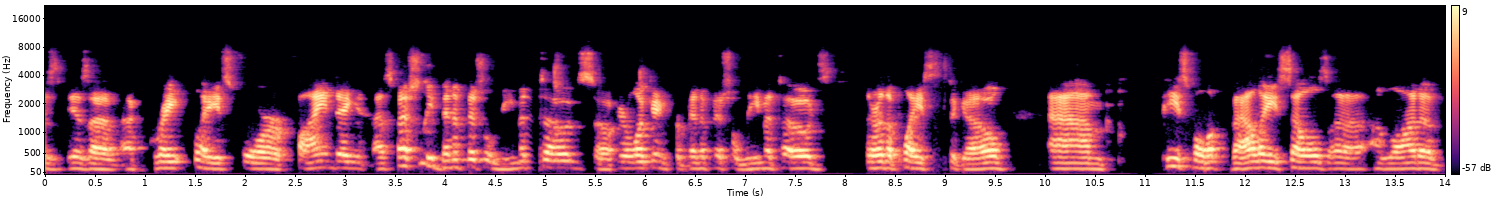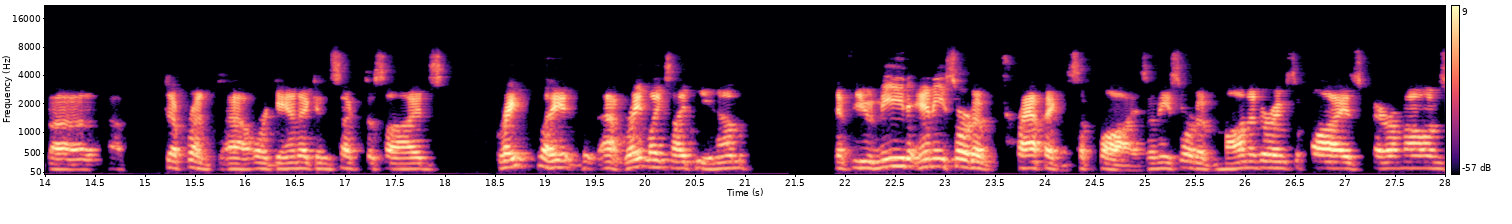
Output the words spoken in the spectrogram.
is, is a, a great place for finding especially beneficial nematodes. So if you're looking for beneficial nematodes, they're the place to go. Um, Peaceful Valley sells a, a lot of uh, different uh, organic insecticides. Great, Lake, uh, Great Lakes IPM. If you need any sort of trapping supplies, any sort of monitoring supplies, pheromones,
